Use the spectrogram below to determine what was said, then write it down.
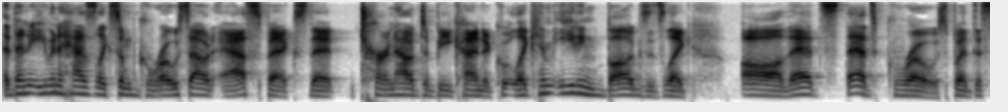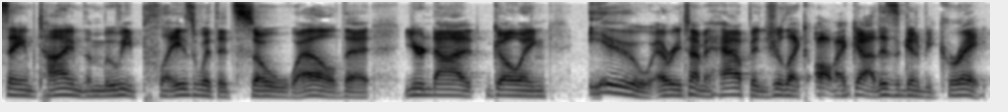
and then it even has like some gross out aspects that turn out to be kind of cool like him eating bugs it's like oh that's that's gross but at the same time the movie plays with it so well that you're not going ew every time it happens you're like oh my god this is going to be great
